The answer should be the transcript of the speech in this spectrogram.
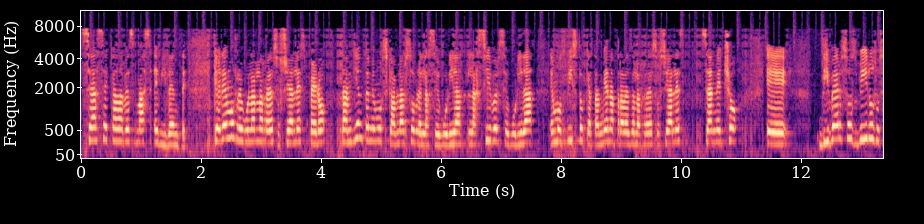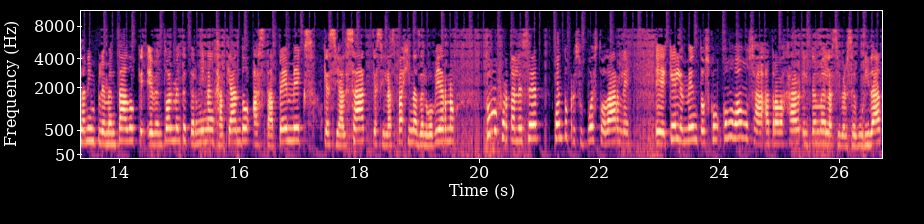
se hace cada vez más evidente. Queremos regular las redes sociales, pero también tenemos que hablar sobre la seguridad, la ciberseguridad. Hemos visto que también a través de las redes sociales se han hecho eh, diversos virus, se han implementado que eventualmente terminan hackeando hasta Pemex, que si al SAT, que si las páginas del gobierno. ¿Cómo fortalecer? ¿Cuánto presupuesto darle? Eh, ¿Qué elementos? ¿Cómo, vamos a trabajar el tema de la ciberseguridad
